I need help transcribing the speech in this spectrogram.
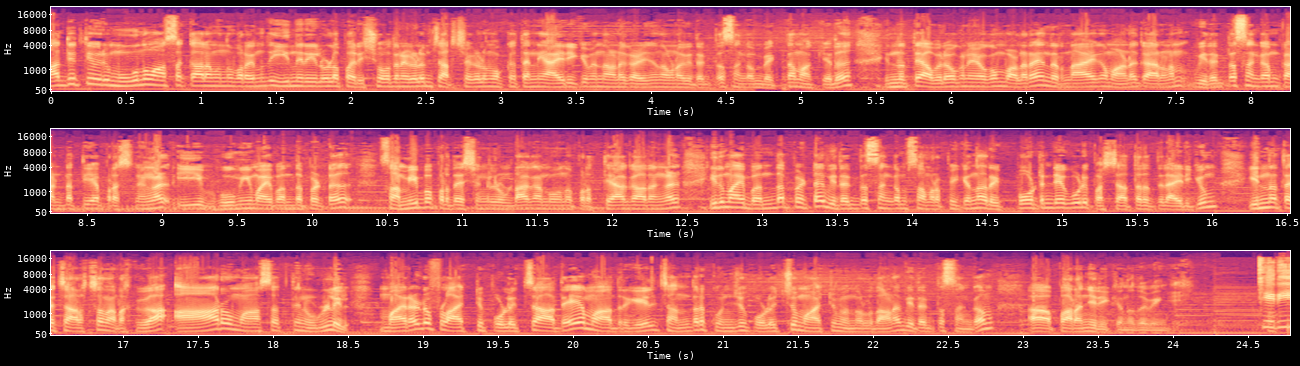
ആദ്യത്തെ ഒരു മൂന്ന് മാസക്കാലം എന്ന് പറയുന്നത് ഈ നിലയിലുള്ള പരിശോധനകളും ചർച്ചകളും ഒക്കെ തന്നെ ആയിരിക്കുമെന്നാണ് കഴിഞ്ഞ നമ്മുടെ വിദഗ്ധ സംഘം വ്യക്തമാക്കിയത്. ഇന്നത്തെ അവലോകന യോഗം വളരെ നിർണായകമാണ്. കാരണം വിദഗ്ധ സംഘം കണ്ടെത്തിയ പ്രശ്നങ്ങൾ ഈ ഭൂമിയുമായി ബന്ധപ്പെട്ട് സമീപ പ്രദേശങ്ങളിൽ ഉണ്ടാകാൻ പോകുന്ന പ്രത്യാഘാതങ്ങൾ ഇതുമായി ബന്ധപ്പെട്ട് വിദഗ്ധ സംഘം സമർപ്പിക്കുന്ന റിപ്പോർട്ടിന്റെ കൂടി പശ്ചാത്തലത്തിലായിരിക്കും ഇന്നത്തെ ചർച്ച നടക്കുക. ആറു മാസത്തിനുള്ളിൽ മരട് ഫ്ളാറ്റ് പൊളിച്ച അതേ മാതൃകയിൽ ചന്ദ്രകുഞ്ച് പൊളിച്ചു മാറ്റുമെന്നുള്ളതാണ് വിദഗ്ധ സംഘം പറഞ്ഞിരിക്കുന്നത് വെങ്കി. ശരി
